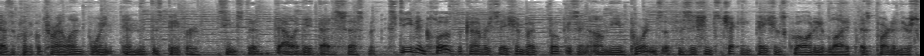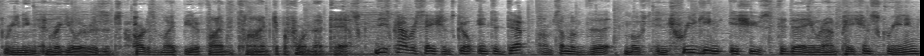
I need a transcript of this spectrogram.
as a clinical trial endpoint and that this paper seems to validate that assessment. Stephen closed the conversation by focusing on the importance of physicians checking patients' quality of life as part of their screening and regular visits, hard as it might be to find the time to perform that task. These conversations go into depth on some of the most intriguing issues today around patient screening,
